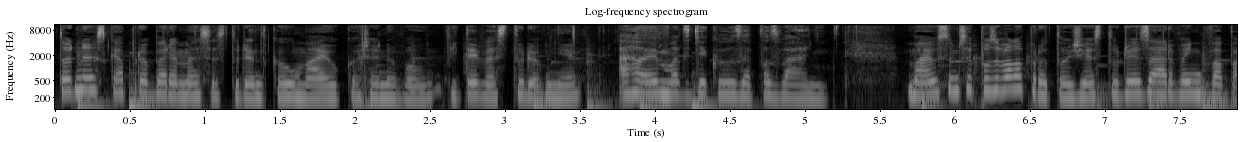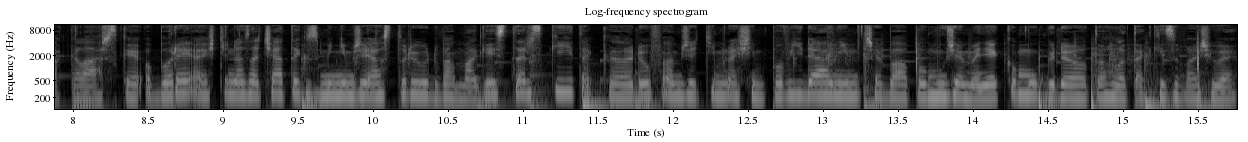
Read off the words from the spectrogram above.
To dneska probereme se studentkou Májou Kořenovou. Vítej ve studovně. Ahoj, moc děkuji za pozvání. Máju jsem se pozvala proto, že studuje zároveň dva bakalářské obory a ještě na začátek zmíním, že já studuju dva magisterský, tak eh, doufám, že tím naším povídáním třeba pomůžeme někomu, kdo tohle taky zvažuje.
